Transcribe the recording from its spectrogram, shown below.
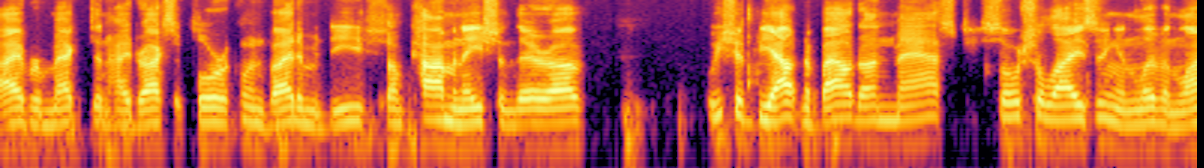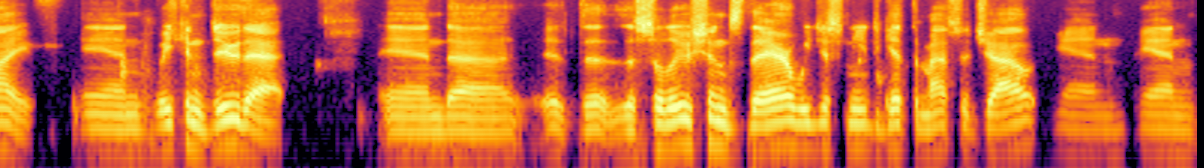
ivermectin hydroxychloroquine vitamin d some combination thereof we should be out and about unmasked socializing and living life and we can do that and uh, it, the the solutions there. We just need to get the message out, and and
